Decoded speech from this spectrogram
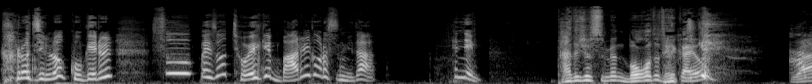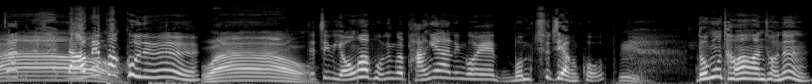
가로질러 고개를 쑥 빼서 저에게 말을 걸었습니다. 햇님, 다 드셨으면 먹어도 될까요? 아까 남의 팝콘을, wow. 지금 영화 보는 걸 방해하는 거에 멈추지 않고, 음. 너무 당황한 저는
